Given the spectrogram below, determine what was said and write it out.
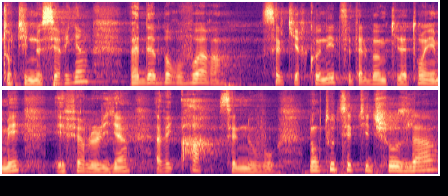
dont il ne sait rien, va d'abord voir celle qui reconnaît de cet album qu'il a tant aimé, et faire le lien avec Ah, c'est le nouveau. Donc toutes ces petites choses-là,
